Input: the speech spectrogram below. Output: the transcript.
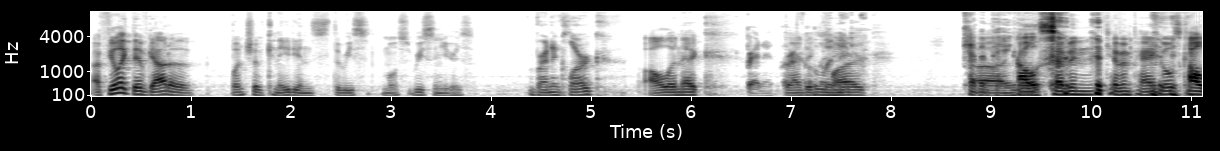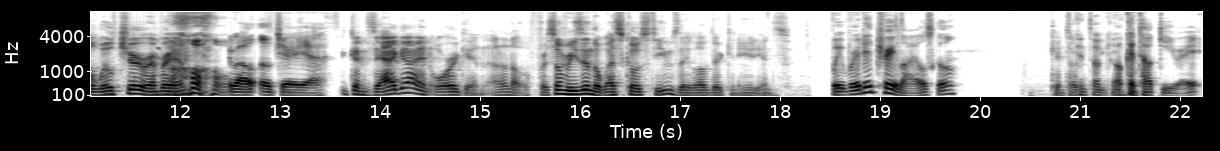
I feel like they've got a bunch of Canadians the recent most recent years. Brandon Clark. Olynyk, Brandon, Clark, Brandon Olynyk. Clark, Kevin uh, Pangos. Kyle, Kevin Kevin Pangos, Kyle Wiltjer. Remember him? Oh, well, Ilcher, yeah. Gonzaga and Oregon. I don't know. For some reason, the West Coast teams they love their Canadians. Wait, where did Trey Lyles go? Kentucky. Kentucky. Oh, Kentucky, right?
